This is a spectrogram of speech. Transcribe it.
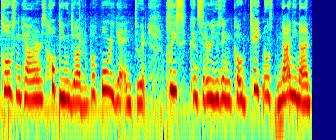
Close Encounters. Hope you enjoy, but before you get into it, please consider using code TakeNotes99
